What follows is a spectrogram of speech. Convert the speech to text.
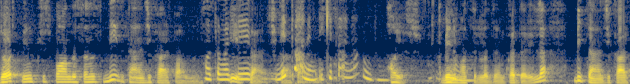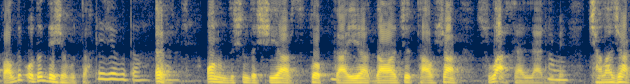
4300 puandasanız bir tanecik harf aldınız. Matematiği bir bir, tanecik harf tane aldınız. iki tane almadın? Hayır. Benim hatırladığım kadarıyla bir tanecik harf aldık. O da dejavuda. Dejavu da. Evet. Onun dışında şiar, stop, gayya, dağcı, tavşan, sular seller gibi. Çalacak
